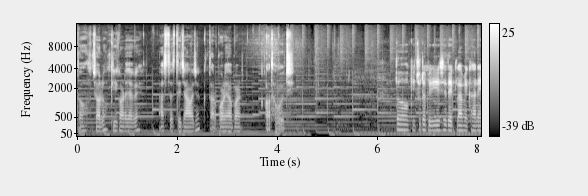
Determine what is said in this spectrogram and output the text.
তো চলো, কি করা যাবে? আস্তে আস্তে যাওয়া যাক, তারপরে আবার কথা বলছি। তো কিছুটা পেরিয়ে এসে দেখলাম এখানে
